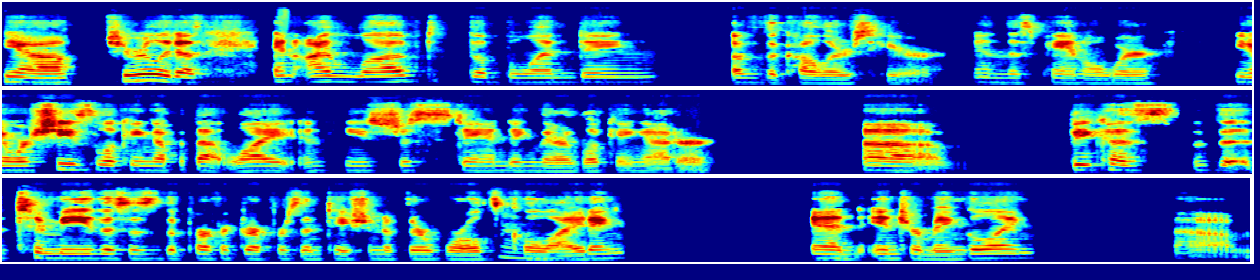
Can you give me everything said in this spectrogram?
Yeah, she really does. And I loved the blending of the colors here in this panel where, you know, where she's looking up at that light and he's just standing there looking at her. Um, because the, to me this is the perfect representation of their worlds mm-hmm. colliding and intermingling um,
